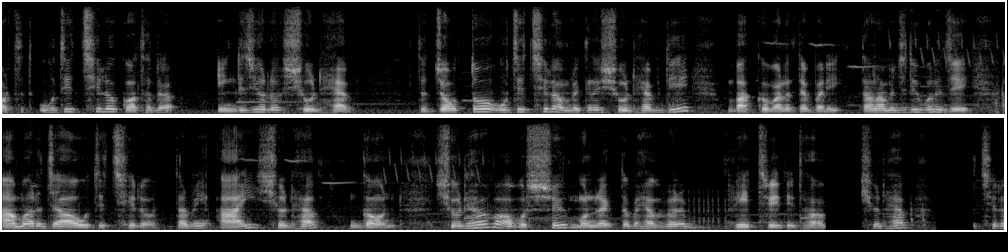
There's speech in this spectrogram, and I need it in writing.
অর্থাৎ উচিত ছিল কথাটা ইংরেজি হলো শুড হ্যাভ তো যত উচিত ছিল আমরা কিন্তু শুড হ্যাভ দিয়ে বাক্য বানাতে পারি। তাহলে আমি যদি বলি যে, আমার যাওয়া উচিত ছিল, তার মানে I should have gone should have অবশ্যই মনে রাখতে হবে হ্যাভ ভি থ্রি দিতে হবে। শুড হ্যাভ ছিল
